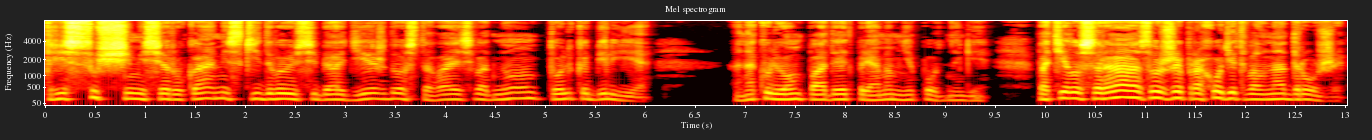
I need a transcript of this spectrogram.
Трясущимися руками скидываю себя одежду, оставаясь в одном только белье. Она кулем падает прямо мне под ноги. По телу сразу же проходит волна дрожи.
